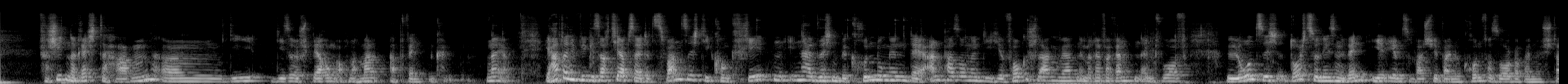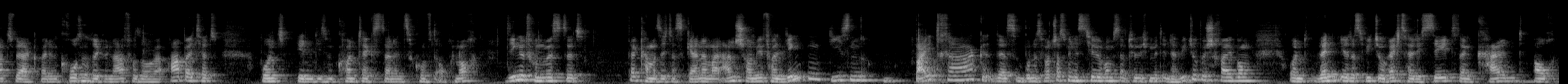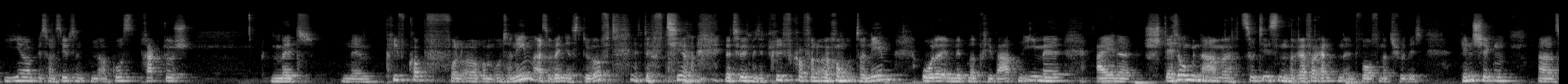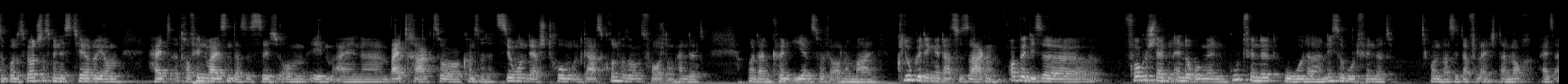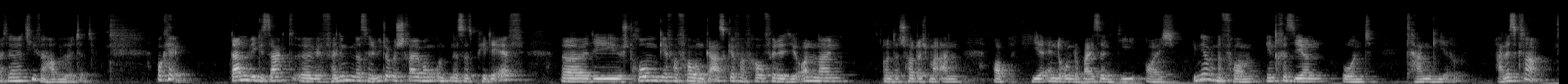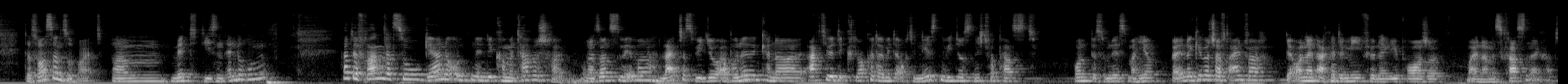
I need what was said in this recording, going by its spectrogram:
verschiedene Rechte haben, ähm, die diese Sperrung auch nochmal abwenden könnten. Naja, ihr habt dann, wie gesagt, hier ab Seite 20 die konkreten inhaltlichen Begründungen der Anpassungen, die hier vorgeschlagen werden im Referentenentwurf. Lohnt sich durchzulesen, wenn ihr eben zum Beispiel bei einem Grundversorger, bei einem Stadtwerk, bei einem großen Regionalversorger arbeitet und in diesem Kontext dann in Zukunft auch noch Dinge tun müsstet, dann kann man sich das gerne mal anschauen. Wir verlinken diesen Beitrag des Bundeswirtschaftsministeriums natürlich mit in der Videobeschreibung. Und wenn ihr das Video rechtzeitig seht, dann könnt auch ihr bis zum 17. August praktisch mit einem Briefkopf von eurem Unternehmen, also wenn ihr es dürft, dürft ihr natürlich mit dem Briefkopf von eurem Unternehmen oder mit einer privaten E-Mail eine Stellungnahme zu diesem Referentenentwurf natürlich hinschicken äh, zum Bundeswirtschaftsministerium, halt darauf hinweisen, dass es sich um eben einen Beitrag zur Konsultation der Strom- und Gasgrundversorgungsverordnung handelt und dann könnt ihr im Zweifel auch nochmal kluge Dinge dazu sagen, ob ihr diese vorgestellten Änderungen gut findet oder nicht so gut findet und was ihr da vielleicht dann noch als Alternative haben wolltet. Okay, dann, wie gesagt, äh, wir verlinken das in der Videobeschreibung. Unten ist das PDF. Äh, die Strom-GVV und Gas-GVV findet ihr online. Und dann schaut euch mal an, ob hier Änderungen dabei sind, die euch in irgendeiner Form interessieren und tangieren. Alles klar. Das war es dann soweit ähm, mit diesen Änderungen. Habt ihr Fragen dazu? Gerne unten in die Kommentare schreiben. Und ansonsten wie immer, like das Video, abonniert den Kanal, aktiviert die Glocke, damit ihr auch die nächsten Videos nicht verpasst. Und bis zum nächsten Mal hier bei Energiewirtschaft einfach, der Online-Akademie für Energiebranche. Mein Name ist Carsten Eckert.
